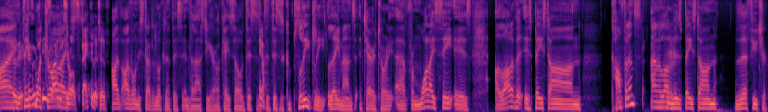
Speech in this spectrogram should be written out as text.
I think what drives are all speculative. I've I've only started looking at this in the last year. Okay, so this is yeah. this is completely layman's territory. Uh, from what I see, is a lot of it is based on confidence, and a lot mm. of it hmm. is based on the future.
